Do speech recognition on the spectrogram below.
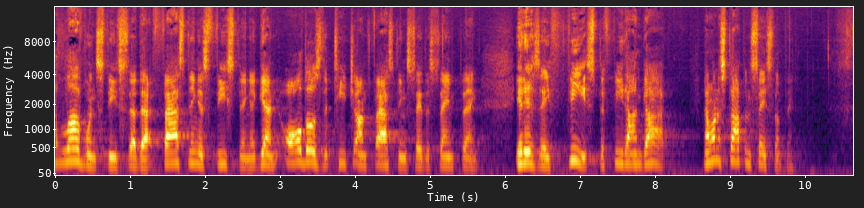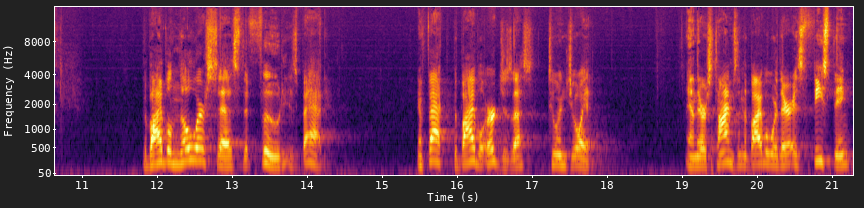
I love when Steve said that. Fasting is feasting. Again, all those that teach on fasting say the same thing. It is a feast to feed on God. Now, I want to stop and say something. The Bible nowhere says that food is bad. In fact, the Bible urges us to enjoy it. And there's times in the Bible where there is feasting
